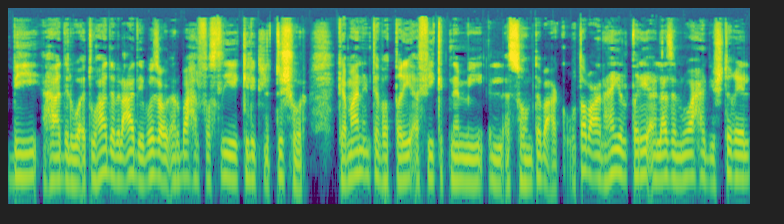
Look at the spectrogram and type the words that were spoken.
بهذا الوقت. وهذا بالعادة بوزعوا الأرباح الفصلية كل ثلاث أشهر. كمان أنت بهالطريقه فيك تنمي الأسهم تبعك. وطبعا هي الطريقة لازم الواحد يشتغل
